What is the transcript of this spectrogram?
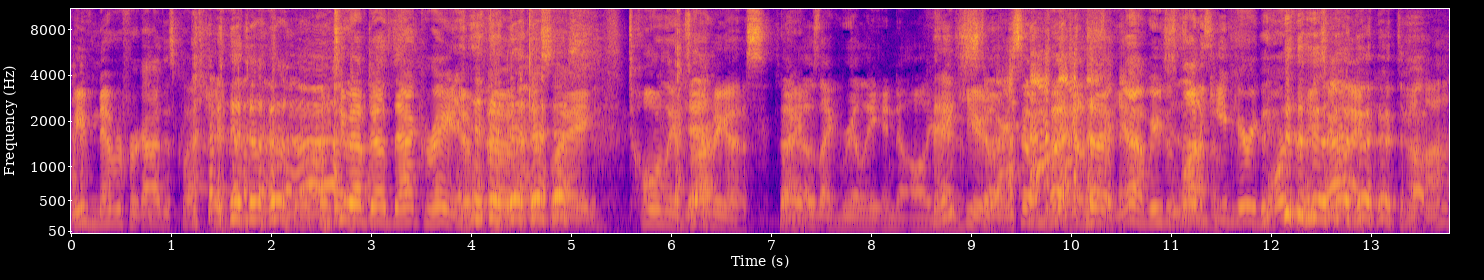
we've never forgotten this question. you two have done that great of, of just like totally absorbing us. Sorry, Like, I was like really into all your Thank guys' you. stories so much. Like, yeah, we just This is wanted awesome. to keep hearing more from you two. Like, uh huh.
